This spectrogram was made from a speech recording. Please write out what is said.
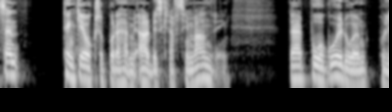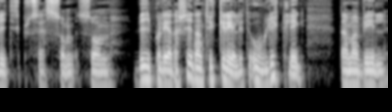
Sen tänker jag också på det här med arbetskraftsinvandring. Där pågår ju då en politisk process som, som vi på ledarsidan tycker är lite olycklig. Där man vill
